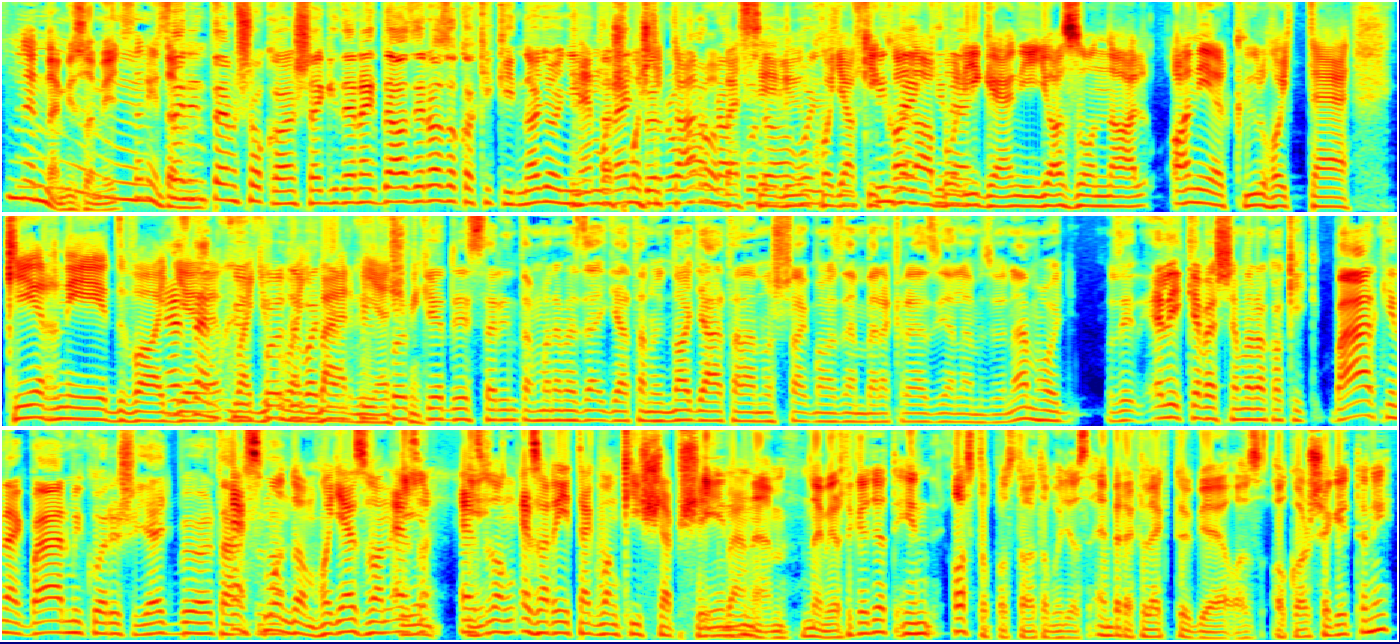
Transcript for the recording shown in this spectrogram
Nem, nem hiszem így. Szerintem, Szerintem sokan segítenek, de azért azok, akik így nagyon nyíltan Nem, most, most itt arról beszélünk, oda, hogy, hogy akik alapból mindenkinek- igen, így azonnal, anélkül, hogy te kérnéd, vagy, Ez nem vagy, vagy, vagy bármi nem ilyesmi. kérdés szerintem, hanem ez egyáltalán, hogy nagy általánosságban az emberekre ez jellemző, nem? Hogy azért elég kevesen vannak, akik bárkinek, bármikor és hogy egyből. Tehát Ezt ez a- mondom, hogy ez van, ez, Én- van, ez, én- van, ez a réteg van én kisebbségben. nem, nem értek egyet. Én azt tapasztaltam, hogy az emberek legtöbbje az akar segíteni,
